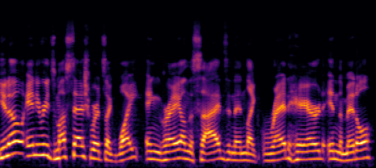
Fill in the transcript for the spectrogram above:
You know Andy Reid's mustache where it's like white and gray on the sides and then like red haired in the middle?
